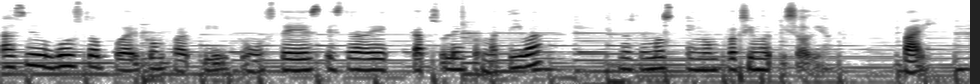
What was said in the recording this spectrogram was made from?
Ha sido un gusto poder compartir con ustedes esta cápsula informativa. Nos vemos en un próximo episodio. Bye.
